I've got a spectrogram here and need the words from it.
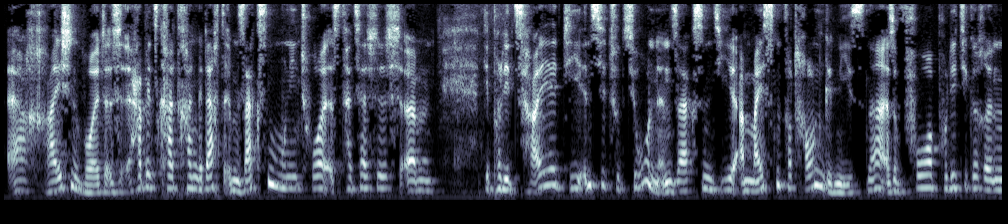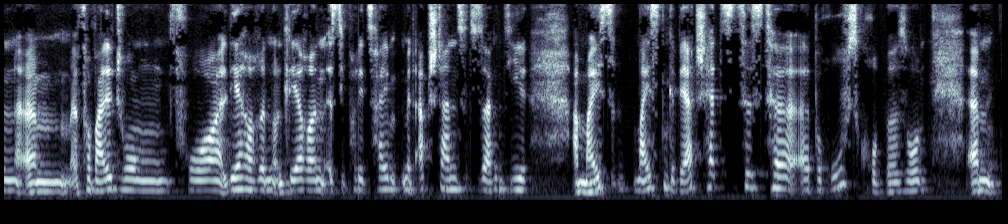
erreichen wollt. Ich habe jetzt gerade dran gedacht, im Sachsen-Monitor ist tatsächlich ähm, die Polizei die Institution in Sachsen, die am meisten Vertrauen genießt. Ne? Also vor Politikerinnen, ähm, Verwaltung, vor Lehrerinnen und Lehrern ist die Polizei mit Abstand sozusagen die am meisten, meisten gewertschätzteste äh, Berufsgruppe. So ähm,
